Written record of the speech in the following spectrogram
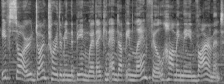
If so, don't throw them in the bin where they can end up in landfill harming the environment.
